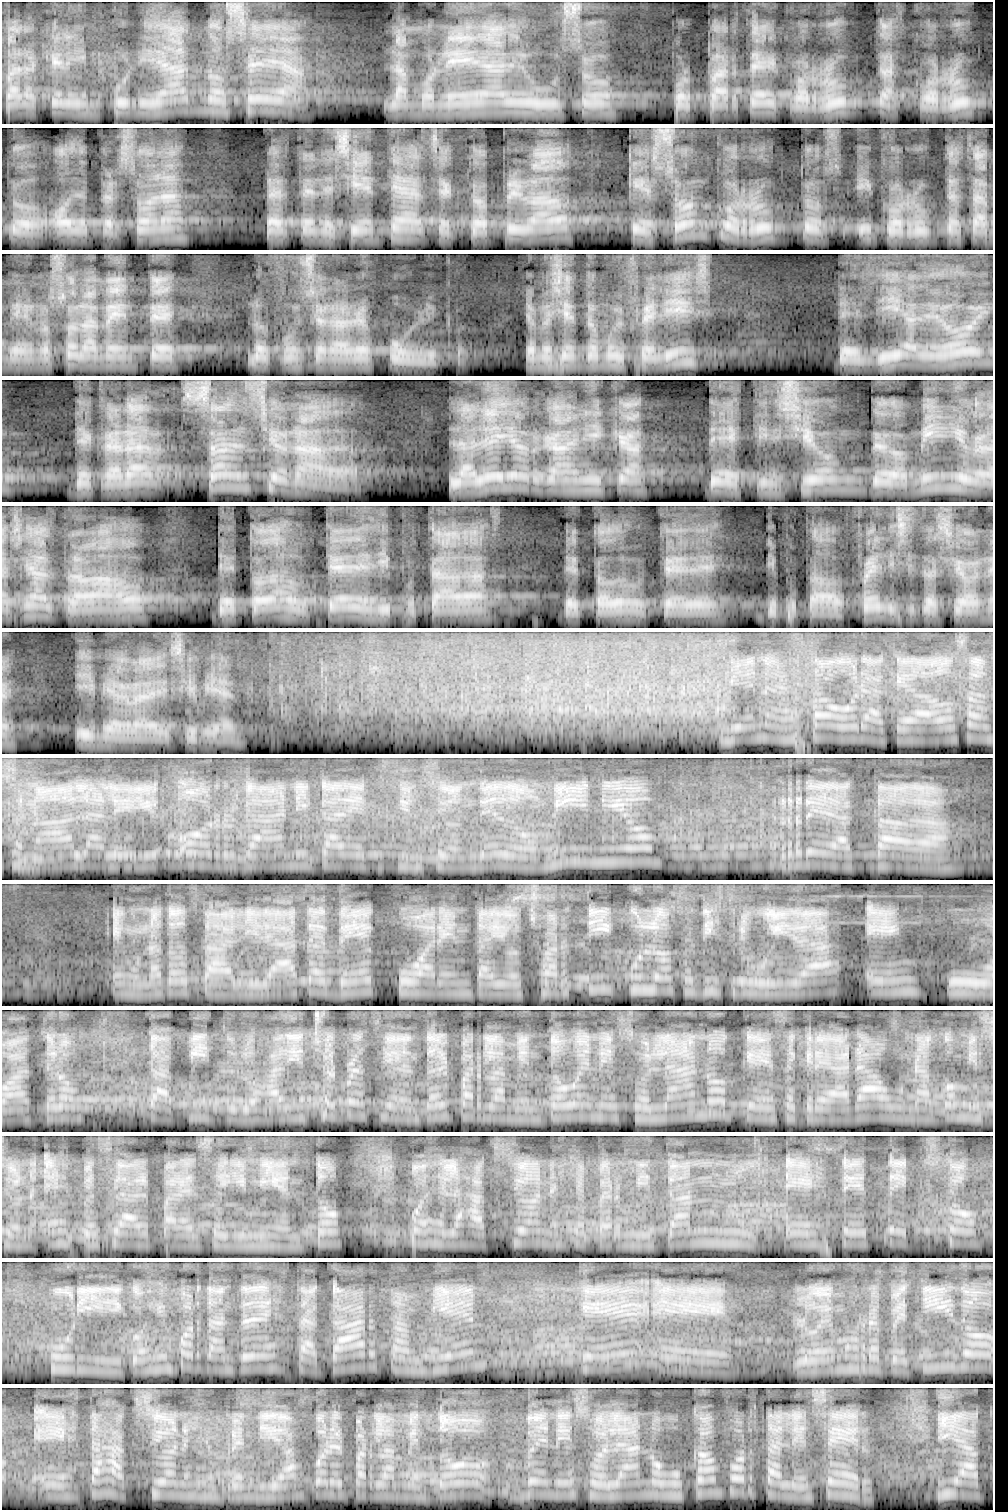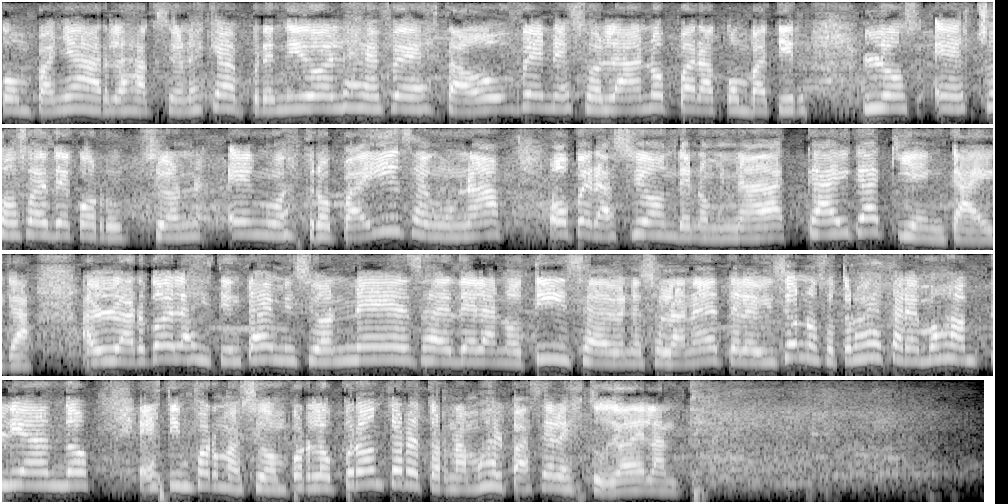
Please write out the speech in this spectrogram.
Para que la impunidad no sea la moneda de uso por parte de corruptas, corruptos o de personas pertenecientes al sector privado que son corruptos y corruptas también, no solamente los funcionarios públicos. Yo me siento muy feliz del día de hoy declarar sancionada la ley orgánica de extinción de dominio gracias al trabajo de todas ustedes, diputadas, de todos ustedes, diputados. Felicitaciones y mi agradecimiento. Bien, a esta hora ha quedado sancionada la ley orgánica de extinción de dominio, redactada en una totalidad de 48 artículos, distribuida en cuatro capítulos. Ha dicho el presidente del Parlamento venezolano que se creará una comisión especial para el seguimiento pues, de las acciones que permitan este texto jurídico. Es importante destacar también que... Eh, lo hemos repetido, estas acciones emprendidas por el Parlamento venezolano buscan fortalecer y acompañar las acciones que ha emprendido el jefe de Estado venezolano para combatir los hechos de corrupción en nuestro país en una operación denominada Caiga quien caiga. A lo largo de las distintas emisiones de la noticia de Venezolana de Televisión, nosotros estaremos ampliando esta información. Por lo pronto, retornamos el pase al estudio. Adelante.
